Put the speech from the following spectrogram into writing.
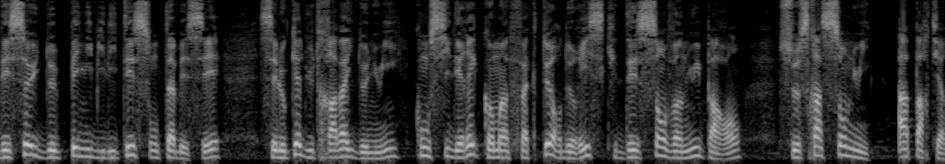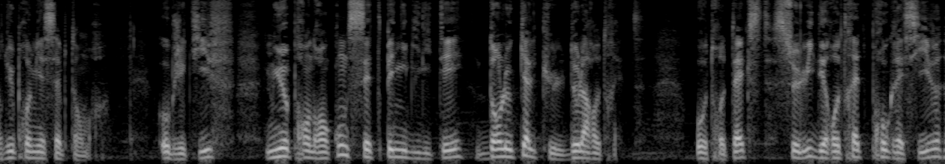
Des seuils de pénibilité sont abaissés. C'est le cas du travail de nuit, considéré comme un facteur de risque des 120 nuits par an. Ce sera 100 nuits à partir du 1er septembre. Objectif, mieux prendre en compte cette pénibilité dans le calcul de la retraite. Autre texte, celui des retraites progressives.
